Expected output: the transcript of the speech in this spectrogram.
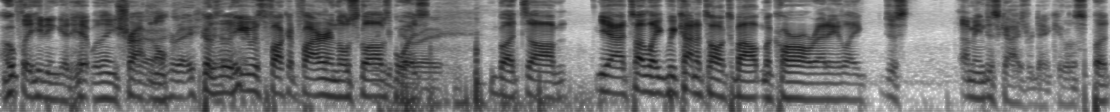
Hopefully he didn't get hit with any shrapnel Yeah, right, because yeah. he was fucking firing those gloves, could be all boys. right. But um, yeah, t- like we kind of talked about Makar already. Like just, I mean, this guy's ridiculous. But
